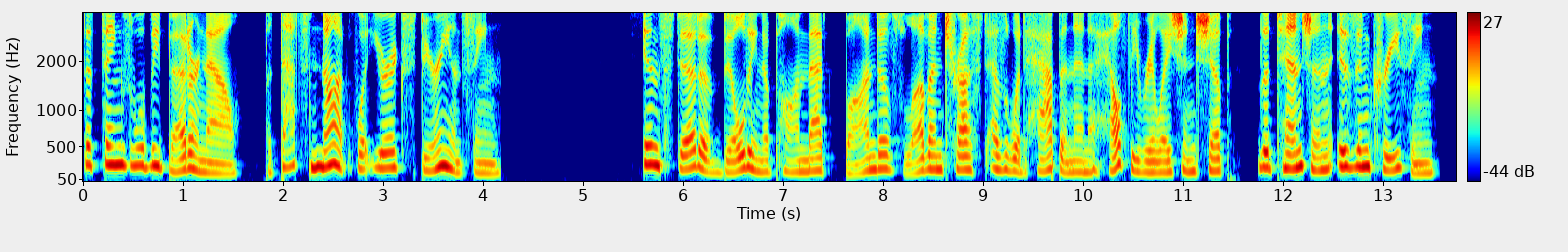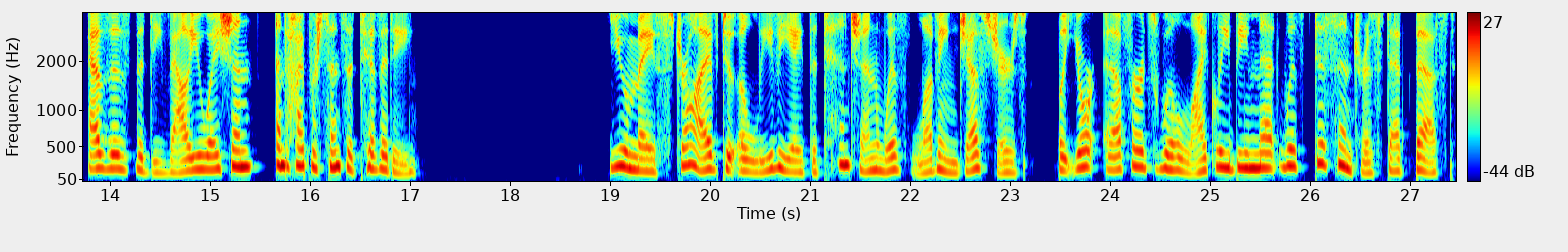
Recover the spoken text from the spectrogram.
that things will be better now, but that's not what you're experiencing. Instead of building upon that bond of love and trust as would happen in a healthy relationship, the tension is increasing, as is the devaluation and hypersensitivity. You may strive to alleviate the tension with loving gestures, but your efforts will likely be met with disinterest at best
